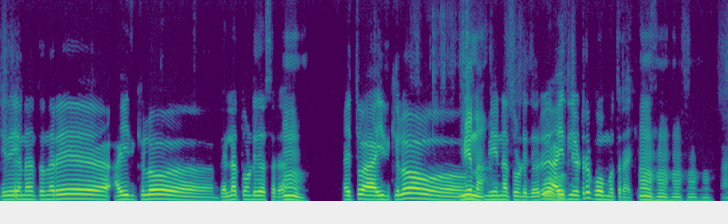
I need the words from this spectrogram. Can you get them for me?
ಇದು ಏನಂತಂದ್ರಿ ಐದ್ ಕಿಲೋ ಬೆಲ್ಲ ತೊಗೊಂಡಿದೇವ್ ಸರ್. ಹ್ಮ್. ಆಯ್ತು ಐದ್ ಕಿಲೋ ಮೀನ? ಮೀನ ತೊಗೊಂಡಿದೇವ್ರಿ ಓಹೋ. ಐದ್ ಲೀಟರ್ ಗೋಮೂತ್ರ ಹಾಕಿ. ಹ್ಮ್ ಹ್ಮ್ ಹ್ಮ್ ಹ್ಮ್ ಹ್ಮ್. ಹಾ,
